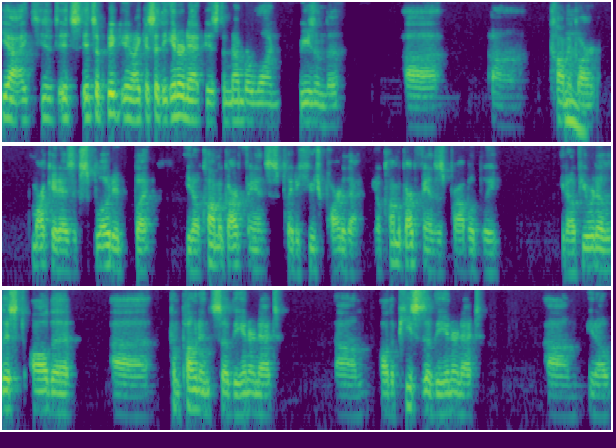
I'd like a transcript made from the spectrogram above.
yeah, it's, it's it's a big. You know, like I said, the internet is the number one reason the uh, uh, comic mm. art market has exploded. But you know, comic art fans has played a huge part of that. You know, comic art fans is probably, you know, if you were to list all the uh, components of the internet, um, all the pieces of the internet, um, you know,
